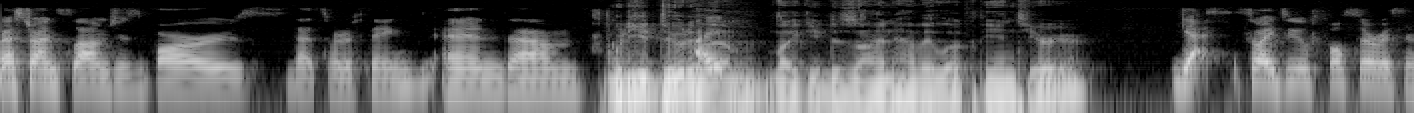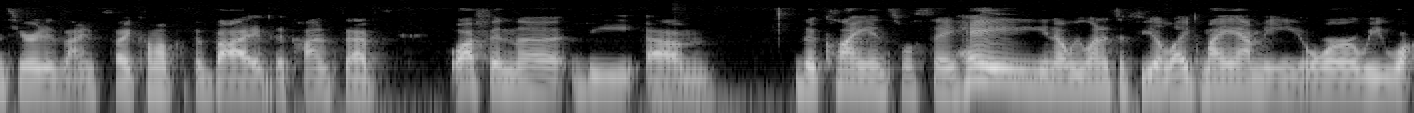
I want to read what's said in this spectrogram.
restaurants, lounges, bars, that sort of thing. And um, what do you do to I- them like you design how they look the interior yes, so I do full service interior design. So I come up with the vibe, the concept. Often the the um, the clients will say, "Hey, you know, we want it to feel like Miami, or we want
